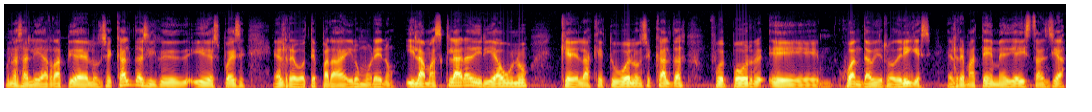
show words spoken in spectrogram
una salida rápida del Once Caldas y, después el rebote para Dairo Moreno. Y la más clara, diría uno, que la que tuvo el Once Caldas fue por eh, Juan David Rodríguez, el remate de media distancia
